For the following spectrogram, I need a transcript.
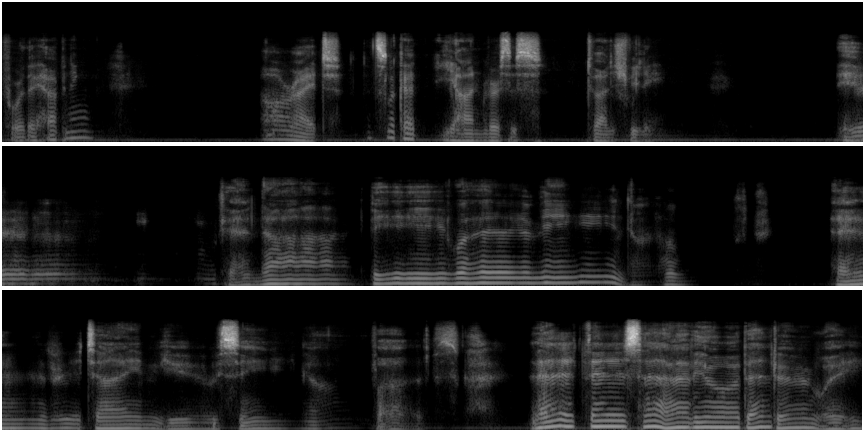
before they're happening. Alright, let's look at Yan versus Dvalishvili. You cannot be wearing Time you sing of us, let this have your better way.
